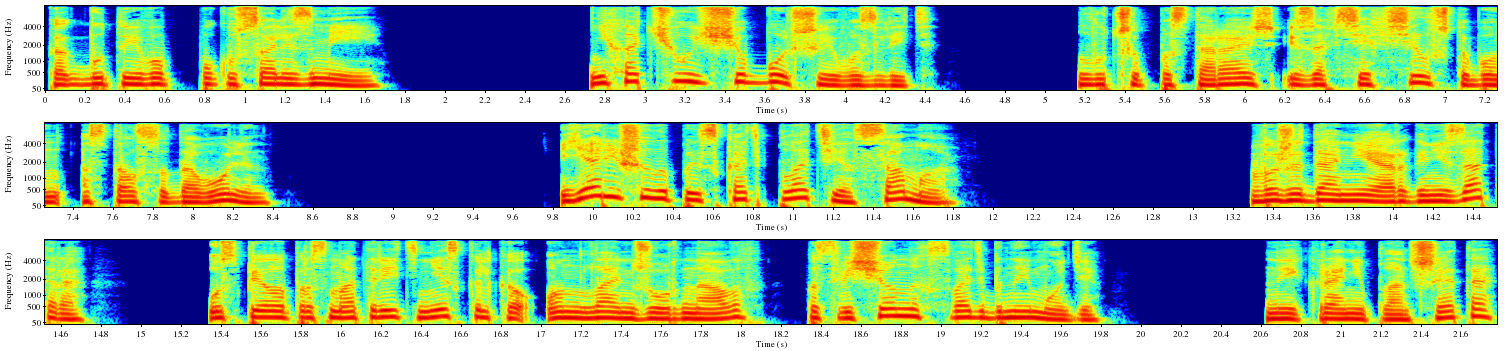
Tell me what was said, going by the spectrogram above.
как будто его покусали змеи. Не хочу еще больше его злить. Лучше постараюсь изо всех сил, чтобы он остался доволен. Я решила поискать платье сама. В ожидании организатора успела просмотреть несколько онлайн-журналов, посвященных свадебной моде. На экране планшета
